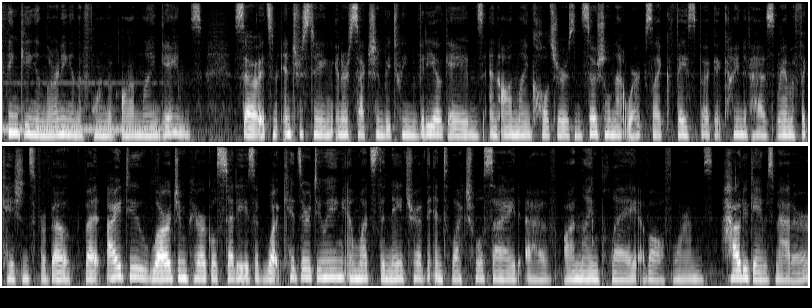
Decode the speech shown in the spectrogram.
thinking and learning in the form of online games. So it's an interesting intersection between video games and online cultures and social networks like Facebook. It kind of has ramifications for both. But I do large empirical studies of what kids are doing and what's the nature of the intellectual side of online play of all forms. How do games matter?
